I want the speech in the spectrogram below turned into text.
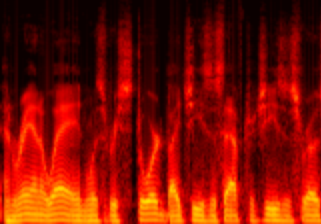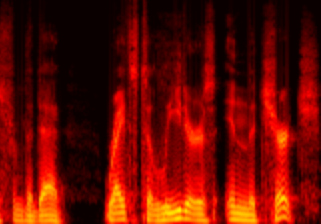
and ran away and was restored by Jesus after Jesus rose from the dead, writes to leaders in the church,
